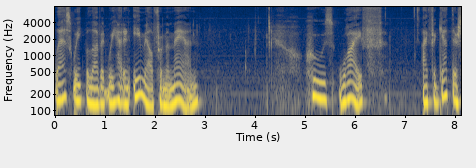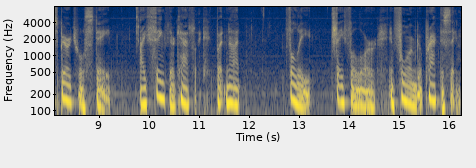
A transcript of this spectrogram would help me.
Last week, beloved, we had an email from a man whose wife, I forget their spiritual state. I think they're Catholic, but not fully faithful or informed or practicing.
